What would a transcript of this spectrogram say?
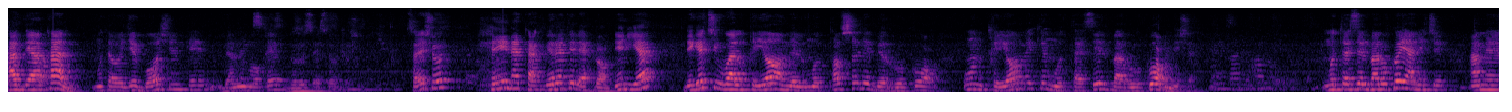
حداقل متوجه باشیم که در این موقع درست استاد باشیم. صحیح شد؟ حین تکبیرت الاحرام. این یک. دیگه چی؟ والقیام المتصل بالرکوع. اون قیامی که متصل به رکوع میشه. متصل به رکوع یعنی چی؟ ام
